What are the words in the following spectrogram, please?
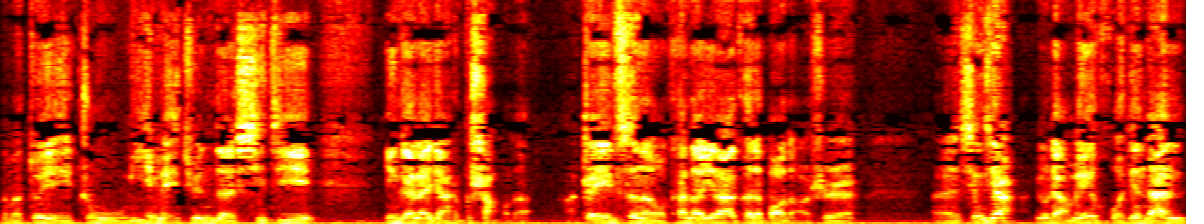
那么对驻伊美军的袭击，应该来讲是不少的这一次呢，我看到伊拉克的报道是，呃，星期二有两枚火箭弹，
